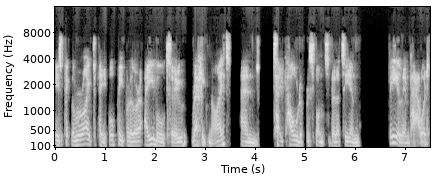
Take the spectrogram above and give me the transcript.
is pick the right people, people who are able to recognize and take hold of responsibility and feel empowered.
